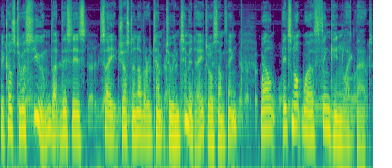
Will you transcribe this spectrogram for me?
because to assume that this is, say, just another attempt to intimidate or something, well, it's not worth thinking like that.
